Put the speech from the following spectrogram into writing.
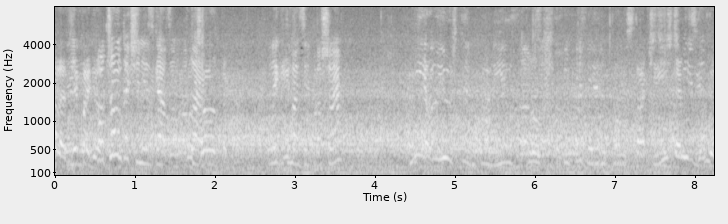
ale wie pani, Początek się nie zgadzał, o tak. początek. Legitymację proszę. Nie, o już ten pan jest. Jest taki intercity.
